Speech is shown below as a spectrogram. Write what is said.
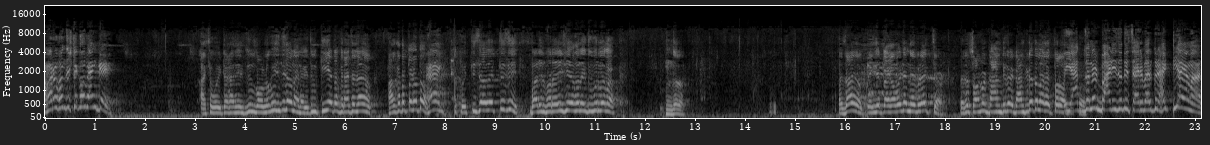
আমারও পঞ্চাশ টাকাও ব্যাংকে? আচ্ছা ওই টাকা নিয়ে তুমি বড় লোকেই দিতে যাও না নাকি? তুমি কি এটা ফের আচ্ছা যাই হোক হালকাতার টাকা তো? হ্যাঁ। করতেছি দেখতেছি বাড়ির পরে এসে এখন এই দুপুর বেলা ধরো। যাই হোক এই যে টাকা পয়সা নেবে বেড়াচ্ছ তাহলে চশমা ডানটি করে ডানটিটা তো লাগাই এই একজনের বাড়ি যদি চারবার করে হাইটি হয় আমার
